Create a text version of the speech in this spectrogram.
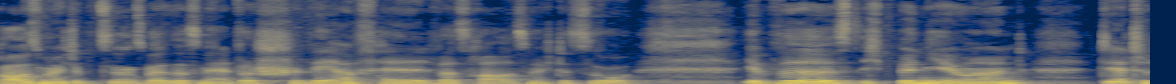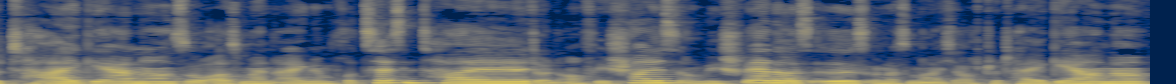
raus möchte, beziehungsweise dass mir etwas schwer fällt, was raus möchte. So, ihr wisst, ich bin jemand, der total gerne so aus meinen eigenen Prozessen teilt und auch wie scheiße und wie schwer das ist. Und das mache ich auch total gerne.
